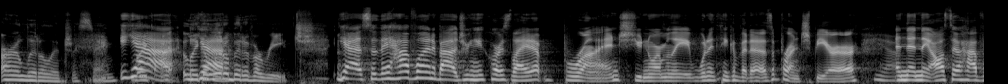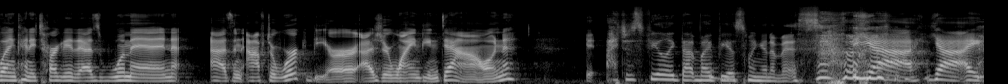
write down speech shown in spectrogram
are a little interesting. Yeah. Like, like yeah. a little bit of a reach. Yeah. So they have one about drinking Coors Light at brunch. You normally wouldn't think of it as a brunch beer. Yeah. And then they also have one kind of targeted as women as an after work beer as you're winding down. I just feel like that might be a swing and a miss. yeah, yeah. I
